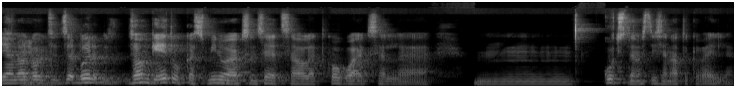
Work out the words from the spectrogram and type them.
ja no aga see see ongi edukas minu jaoks on see, et sa oled kogu aeg selle äh, kutsud ennast ise natuke välja.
